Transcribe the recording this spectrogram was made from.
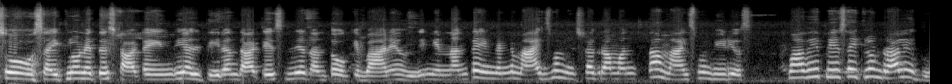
సో సైక్లోన్ అయితే స్టార్ట్ అయింది అది తీరం దాటేసింది అదంతా ఓకే బాగానే ఉంది. నిన్నంతా ఏంటంటే మాక్సిమం ఇన్స్టాగ్రామ్ అంతా మాక్సిమం వీడియోస్. మా వైపు ఏ సైక్లోన్ రాలేదు.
